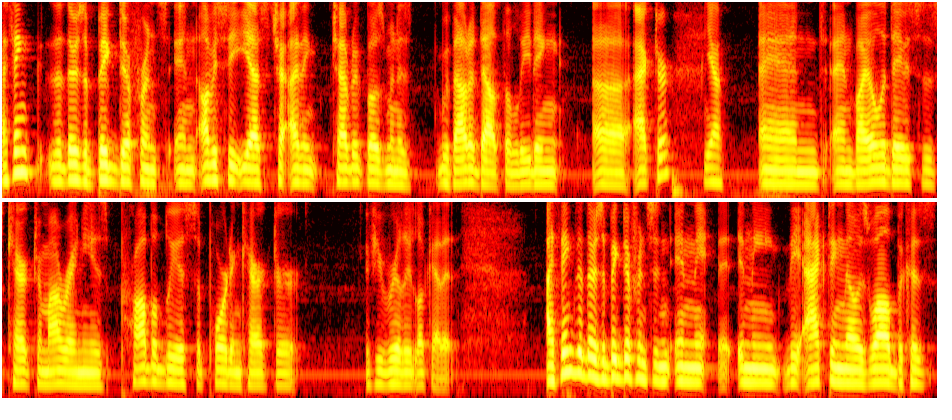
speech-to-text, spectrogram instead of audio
I think that there's a big difference in obviously yes Ch- I think Chadwick Boseman is without a doubt the leading uh, actor yeah, and and Viola Davis's character Ma Rainey is probably a supporting character if you really look at it. I think that there's a big difference in, in the in the the acting though as well because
